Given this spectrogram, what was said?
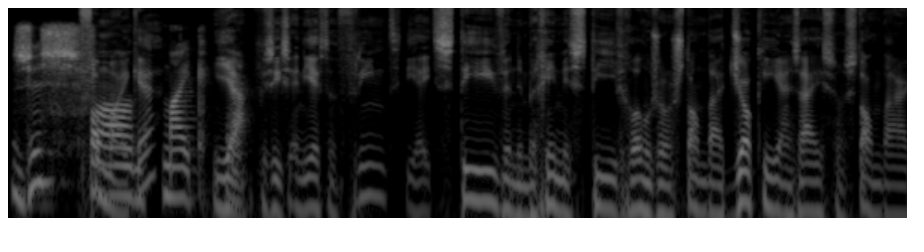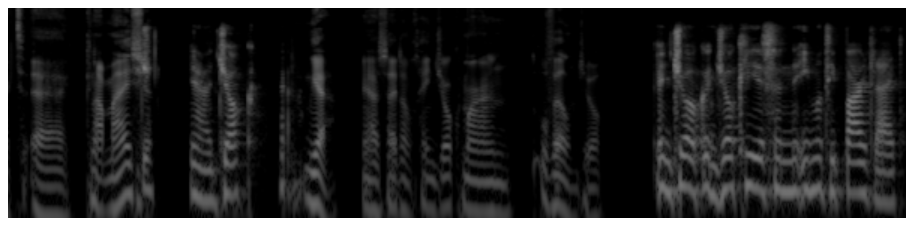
zus van, van Mike, hè? Mike. Ja, ja, precies. En die heeft een vriend, die heet Steve. En in het begin is Steve gewoon zo'n standaard jockey. En zij is zo'n standaard knap meisje. Ja, jock. Ja. ja. Ja, zij dan geen jock, maar een, ofwel een jock. Een jock, een jockey is een, iemand die paard rijdt.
